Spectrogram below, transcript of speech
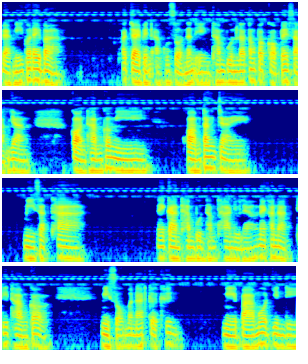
แบบนี้ก็ได้บาป ราใจเป็นอกุศลนั่นเองทำบุญเราต้องประกอบได้สามอย่าง ก่อนทำก็มีความตั้งใจ มีศรัทธา ในการทำบุญทำทานอยู่แล้ว ในขณะที่ทำก็มีสมนัตเกิดขึ้น มีปาโมดยินดี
